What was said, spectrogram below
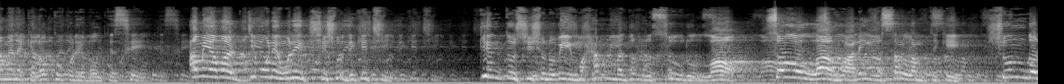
আমেনাকে লক্ষ্য করে বলতেছে, আমি আমার জীবনে অনেক শিশু দেখেছি। কিন্তু শিশু নবী মুহাম্মদুর রাসূলুল্লাহ সাল্লাল্লাহু আলাইহি ওয়াসাল্লাম থেকে সুন্দর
